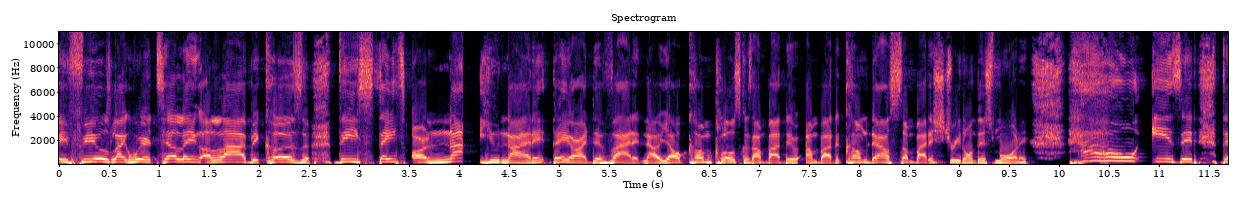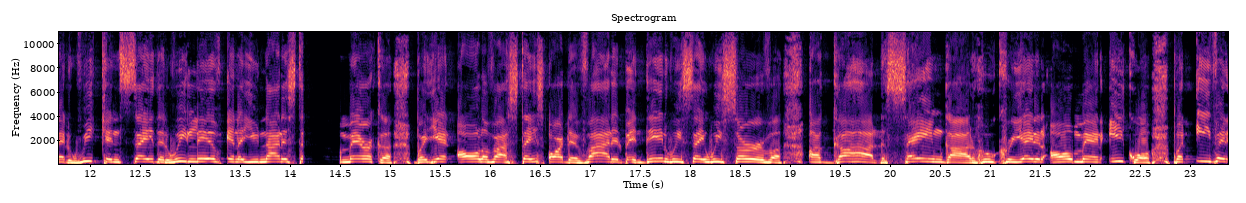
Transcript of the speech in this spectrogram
it feels like we're telling a lie because these states are not united they are divided now y'all come close because i'm about to i'm about to come down somebody's street on this morning how is it that we can say that we live in a united states of America, but yet all of our states are divided. And then we say we serve a, a, God, the same God who created all men equal. But even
